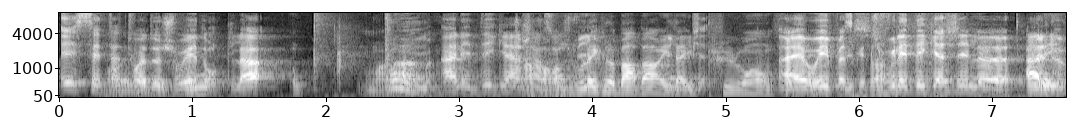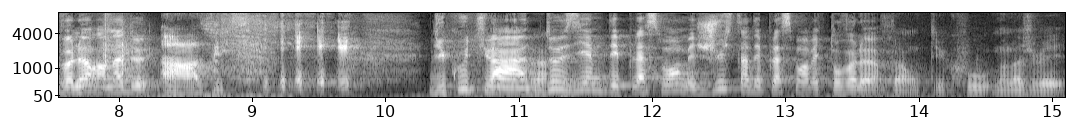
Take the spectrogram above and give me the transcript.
et c'est à toi de jouer. Donc là, boum, allez, dégage un zombie. Je voulais que le barbare, il aille plus loin. En fait, ah, oui, parce que tu voulais dégager le, le, voleur en A2. Ah, Du coup, tu as un deuxième déplacement, mais juste un déplacement avec ton voleur. Du coup, là, je vais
